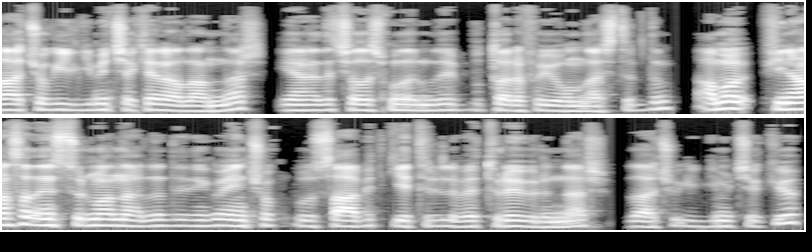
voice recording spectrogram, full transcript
daha çok ilgimi çeken alanlar. Genelde çalışmalarımı da hep bu tarafa yoğunlaştırdım. Ama finansal enstrümanlarda dediğim gibi en çok bu sabit getirili ve türev ürünler daha çok ilgimi çekiyor.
